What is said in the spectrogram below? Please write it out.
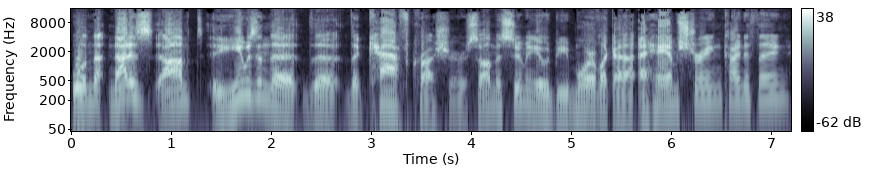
Well, not not as um, he was in the, the the calf crusher, so I'm assuming it would be more of like a, a hamstring kind of thing.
